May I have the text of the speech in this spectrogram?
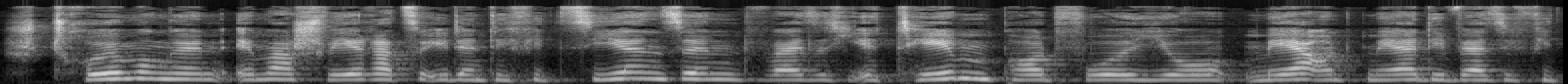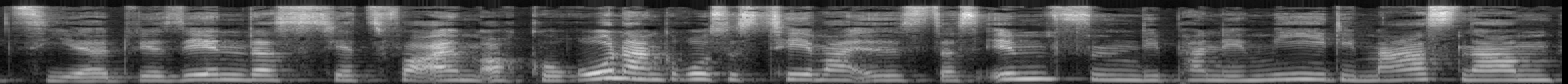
Strömungen immer schwerer zu identifizieren sind, weil sich ihr Themenportfolio mehr und mehr diversifiziert. Wir sehen, dass jetzt vor allem auch Corona ein großes Thema ist, das Impfen, die Pandemie, die Maßnahmen.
